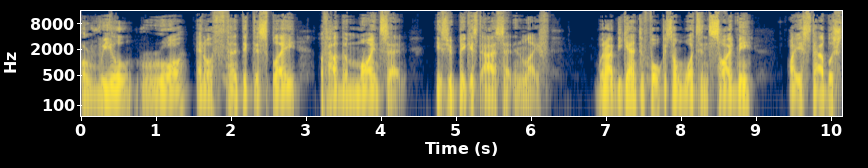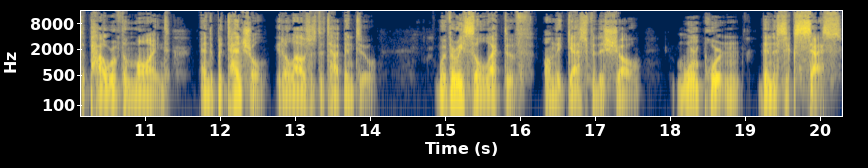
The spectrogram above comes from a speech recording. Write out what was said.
a real, raw, and authentic display of how the mindset is your biggest asset in life. When I began to focus on what's inside me, I established the power of the mind and the potential it allows us to tap into. We're very selective on the guests for this show more important than the success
